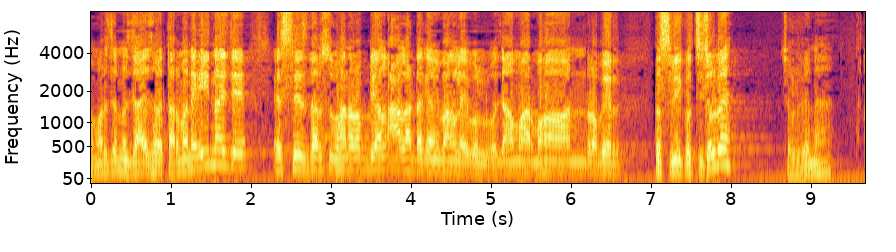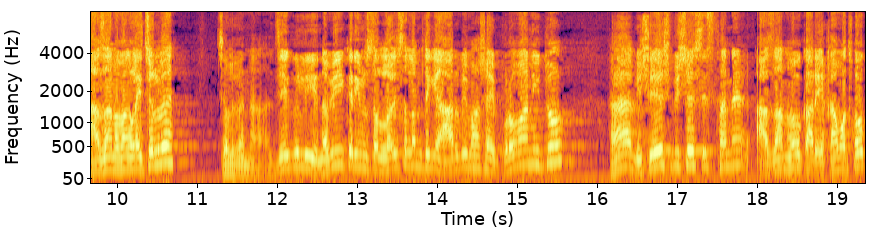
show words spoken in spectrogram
আমার জন্য জায়েজ হয়, তার মানে এই নয় যে শেষদার সুবহান রব্বি আল আলাটাকে আমি বাংলায় বলব যে আমার মহান রবের তসবি করছি। চলবে? চলবে না। আজান বাংলায় চলবে? চলবে না। যেগুলি নবী করিম সাল্লাম থেকে আরবি ভাষায় প্রমাণিত হ্যাঁ বিশেষ বিশেষ স্থানে আজান হোক আর একামত হোক,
